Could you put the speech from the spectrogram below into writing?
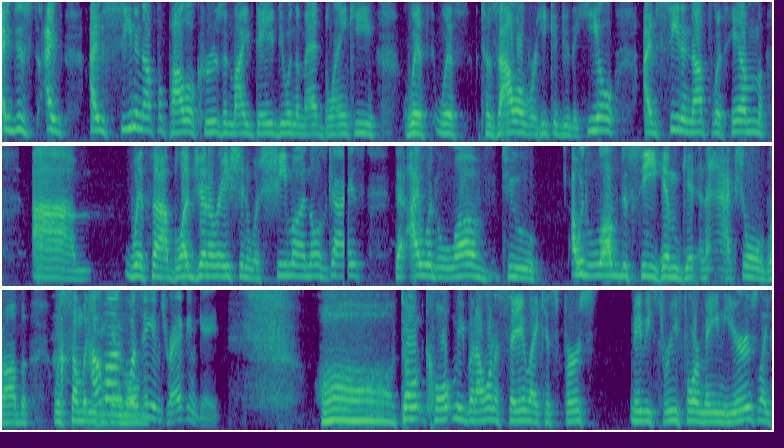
I I just I've I've seen enough Apollo Crews in my day doing the Mad Blankey with with Tozawa where he could do the heel. I've seen enough with him um, with uh, Blood Generation with Shima and those guys that I would love to. I would love to see him get an actual rub with somebody. How long was over. he in Dragon Gate? Oh, don't quote me, but I want to say like his first maybe three, four main years. Like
